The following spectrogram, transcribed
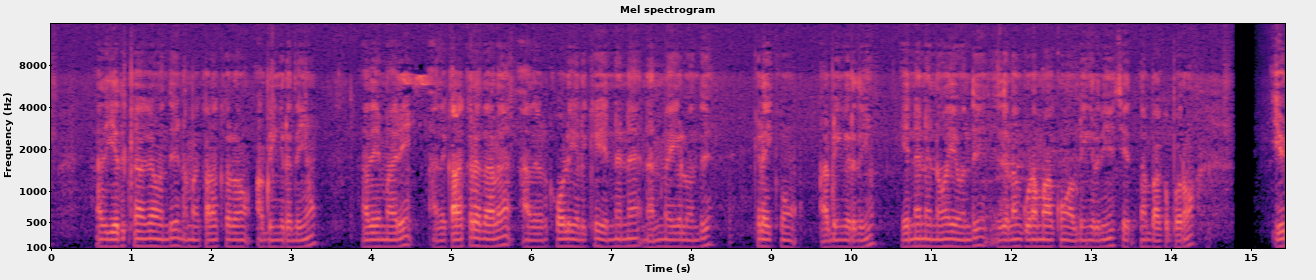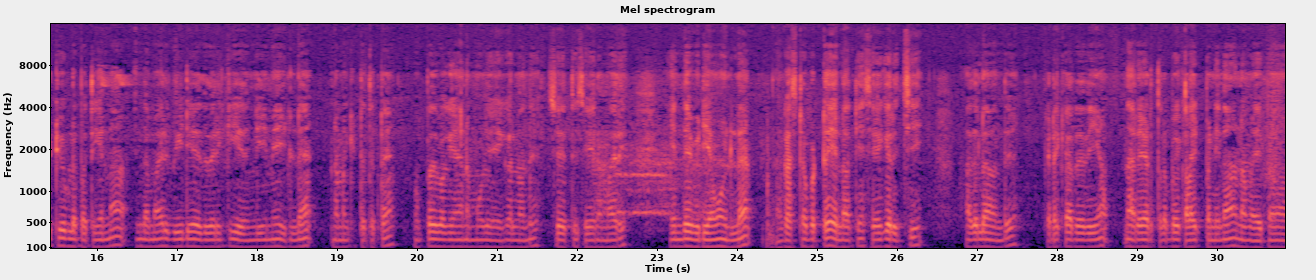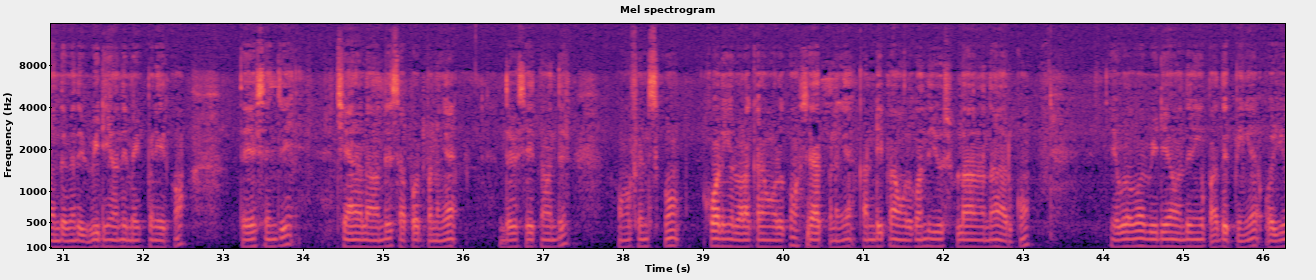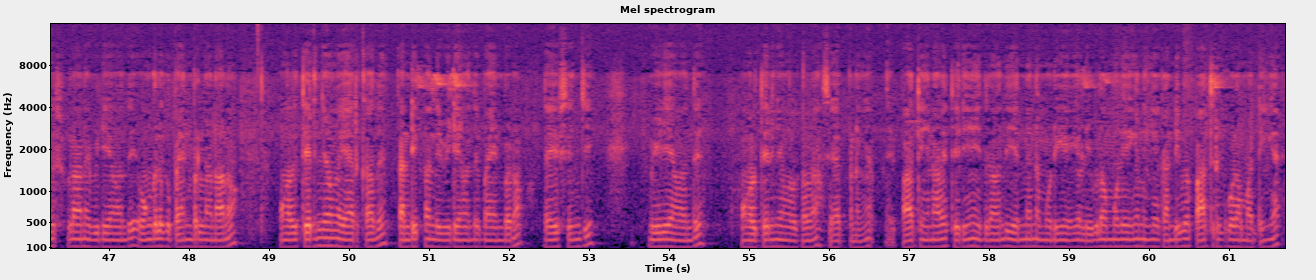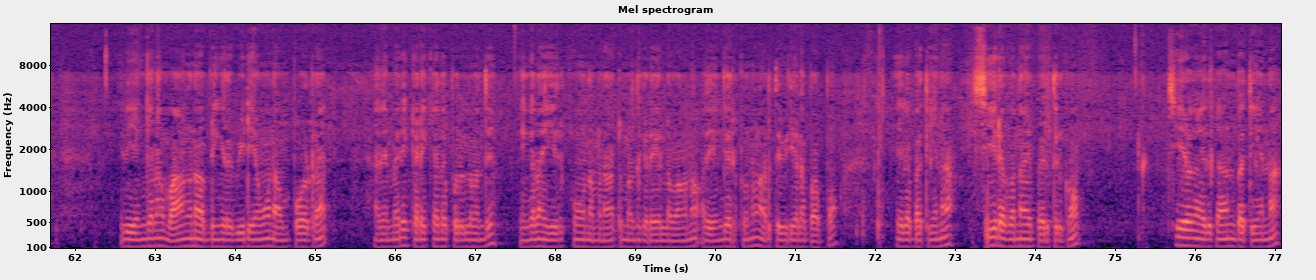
அது எதுக்காக வந்து நம்ம கலக்கிறோம் அப்படிங்கிறதையும் அதே மாதிரி அதை கலக்கிறதால அதோட கோழிகளுக்கு என்னென்ன நன்மைகள் வந்து கிடைக்கும் அப்படிங்கிறதையும் என்னென்ன நோயை வந்து இதெல்லாம் குணமாக்கும் அப்படிங்கிறதையும் சேர்த்து தான் பார்க்க போகிறோம் யூடியூப்பில் பார்த்தீங்கன்னா இந்த மாதிரி வீடியோ இது வரைக்கும் எங்கேயுமே இல்லை. நம்ம கிட்டத்தட்ட முப்பது வகையான மூலிகைகள் வந்து சேர்த்து செய்கிற மாதிரி எந்த வீடியோவும் இல்லை. கஷ்டப்பட்டு எல்லாத்தையும் சேகரித்து அதில் வந்து கிடைக்காததையும் நிறைய இடத்துல போய் கலெக்ட் பண்ணி தான் நம்ம இப்போ இந்த மாதிரி வீடியோ வந்து மேக் பண்ணியிருக்கோம். தயவு செஞ்சு சேனலை வந்து சப்போர்ட் பண்ணுங்கள் இந்த விஷயத்தை வந்து உங்கள் ஃப்ரெண்ட்ஸுக்கும் கோழிகள் வளர்க்குறவங்களுக்கும் ஷேர் பண்ணுங்கள் கண்டிப்பாக அவங்களுக்கு வந்து யூஸ்ஃபுல்லாக தான் இருக்கும். எவ்வளவோ வீடியோ வந்து நீங்கள் பார்த்துருப்பீங்க. ஒரு யூஸ்ஃபுல்லான வீடியோ வந்து உங்களுக்கு பயன்படலனாலும் உங்களுக்கு தெரிஞ்சவங்க யாருக்காவது கண்டிப்பாக அந்த வீடியோ வந்து பயன்படும். தயவு செஞ்சு வீடியோ வந்து உங்களுக்கு தெரிஞ்சவங்களுக்கெல்லாம் ஷேர் பண்ணுங்கள் பார்த்தீங்கனாலே தெரியும். இதில் வந்து என்னென்ன மூலிகைகள் இவ்வளோ மூலிகைகள் நீங்கள் கண்டிப்பாக பார்த்துருக்க போட மாட்டீங்க. இது எங்கெல்லாம் வாங்கணும் அப்படிங்கிற வீடியோவும் நான் போடுறேன். அதே மாதிரி கிடைக்காத பொருள் வந்து எங்கெல்லாம் இருக்கும் நம்ம நாட்டு மருந்து கடைகளில் வாங்கணும் அது எங்கே இருக்குன்னு அடுத்த வீடியோவில் பார்ப்போம். இதில் பார்த்தீங்கன்னா சீரகம் தான் இப்போ எடுத்திருக்கோம். சீரகம் எதுக்காகன்னு பார்த்தீங்கன்னா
